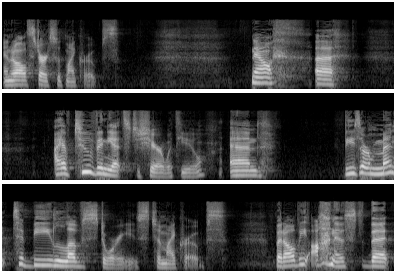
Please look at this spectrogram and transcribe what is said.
and it all starts with microbes. Now, uh, I have two vignettes to share with you, and these are meant to be love stories to microbes. But I'll be honest that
